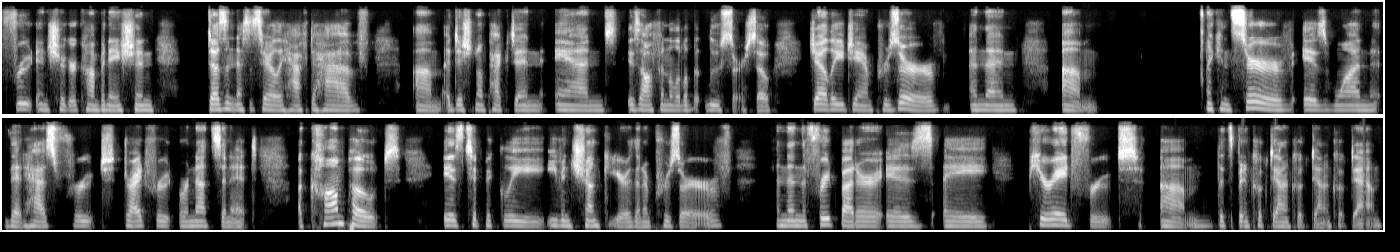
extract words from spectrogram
fruit and sugar combination doesn't necessarily have to have um, additional pectin and is often a little bit looser so jelly jam preserve and then um, a conserve is one that has fruit, dried fruit or nuts in it. A compote is typically even chunkier than a preserve. And then the fruit butter is a pureed fruit um, that's been cooked down and cooked down and cooked down.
